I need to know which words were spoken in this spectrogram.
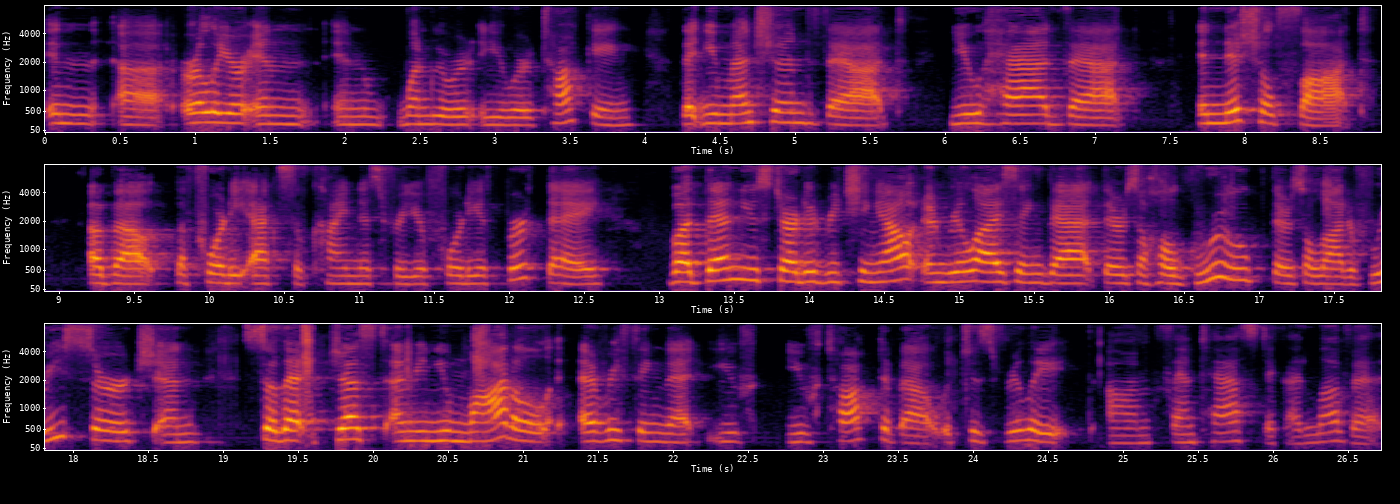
in uh, earlier in in when we were you were talking that you mentioned that you had that initial thought about the 40 acts of kindness for your 40th birthday but then you started reaching out and realizing that there's a whole group, there's a lot of research, and so that just, I mean, you model everything that you've you've talked about, which is really um, fantastic. I love it.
